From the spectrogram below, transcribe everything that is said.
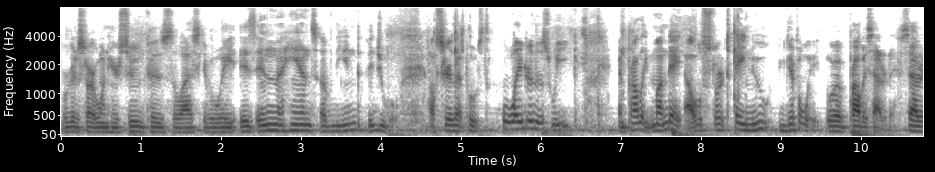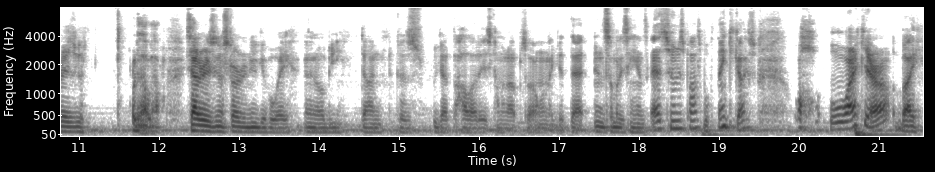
We're going to start one here soon because the last giveaway is in the hands of the individual. I'll share that post later this week. And probably Monday, I will start a new giveaway. Or probably Saturday. Saturday is Saturday is going to start a new giveaway. And it'll be done because we got the holidays coming up. So I want to get that in somebody's hands as soon as possible. Thank you, guys. Oh, like yeah. Bye.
